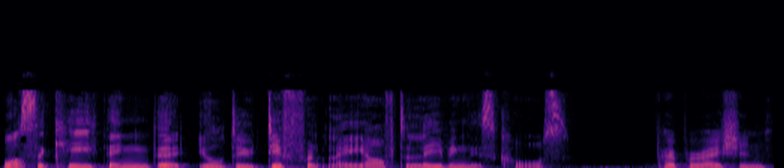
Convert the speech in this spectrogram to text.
What's the key thing that you'll do differently after leaving this course? Preparation.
